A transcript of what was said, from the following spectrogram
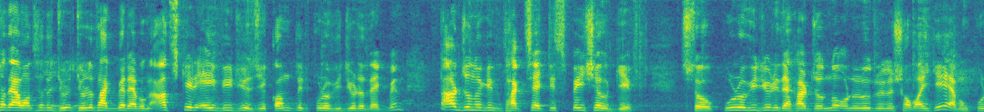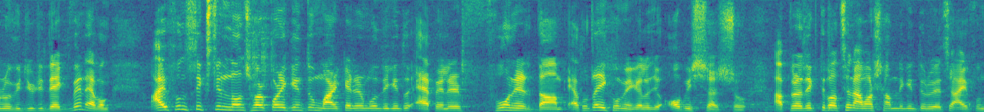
সাথে আমাদের সাথে জুড়ে থাকবেন এবং আজকের এই ভিডিও যে কমপ্লিট পুরো ভিডিওটা দেখবেন, তার জন্য কিন্তু থাকছে একটি স্পেশাল গিফট সো পুরো ভিডিওটি দেখার জন্য অনুরোধ রইল সবাইকে এবং পুরো ভিডিওটি দেখবেন এবং আইফোন সিক্সটিন লঞ্চ হওয়ার পরে কিন্তু মার্কেটের মধ্যে কিন্তু অ্যাপেলের ফোনের দাম এতটাই কমে গেল যে অবিশ্বাস্য। আপনারা দেখতে পাচ্ছেন আমার সামনে কিন্তু রয়েছে আইফোন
